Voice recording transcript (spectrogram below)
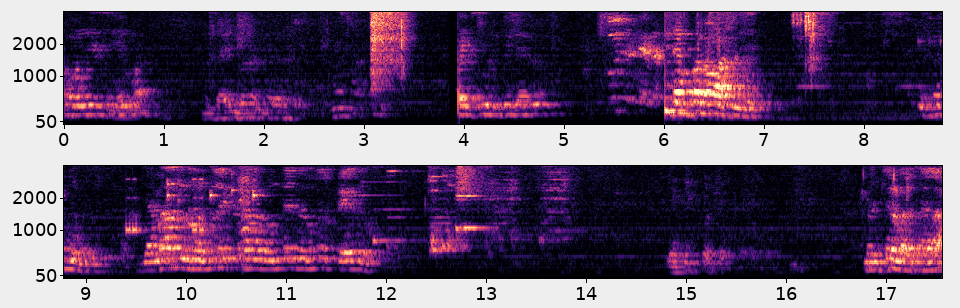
ఫోన్ చేసి ఏమో రైసులు తిన్నారు వాసన ఇబ్బంది జనాలు రెండు ఎక్కడ ఉండేదంతా పేదలు మంచిగా చాలా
